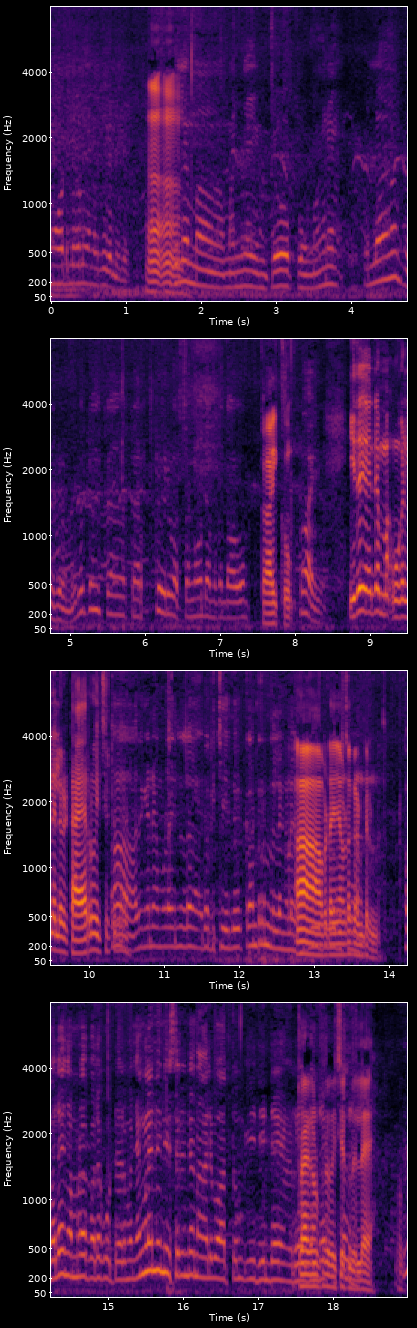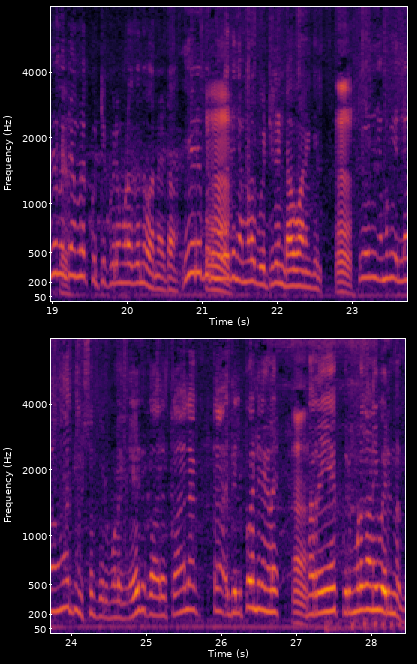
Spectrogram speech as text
മോഡലുകൾ ഞങ്ങൾക്ക് കണ്ടില്ലേ? ഇതിൽ മഞ്ഞയും ചുവപ്പും അങ്ങനെ എല്ലാം ഇതുണ്ട്. ഇതൊക്കെ കറക്റ്റ് ഒരു വർഷം കൊണ്ട് നമുക്ക് എന്താവും കായ്ക്കും ഇത് എന്റെ മുകളിലല്ലേ ടയർ വെച്ചിട്ട് ആ അതിങ്ങനെ നമ്മളതിനുള്ള ഇതൊക്കെ ചെയ്ത് കണ്ടിട്ടുണ്ടല്ലോ നിങ്ങൾ അവിടെ ഞാൻ അവിടെ കണ്ടിട്ടുണ്ട്. പല നമ്മളെ പല കൂട്ടുകാരും ഞങ്ങൾ തന്നെ നിസറിന്റെ നാല് ഭാഗത്തും ഇതിന്റെ ഡ്രാഗൺ ഫ്രൂട്ട് വെച്ചിട്ടുണ്ടല്ലേ ഇത് മറ്റേ നമ്മളെ കുറ്റി കുരുമുളക് എന്ന് പറഞ്ഞ കേട്ടോ. ഈ ഒരു കുരുമുളക് നമ്മളെ വീട്ടിൽ ഉണ്ടാവുകയാണെങ്കിൽ ഇത് നമുക്ക് എല്ലാ ദിവസവും കുരുമുളക് ഏത് കാല കാലഘട്ട ഇതിലിപ്പോ ഞങ്ങൾ നിറയെ കുരുമുളകാണ് ഈ വരുന്നത്.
